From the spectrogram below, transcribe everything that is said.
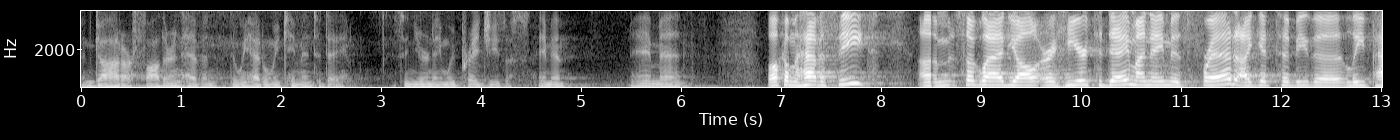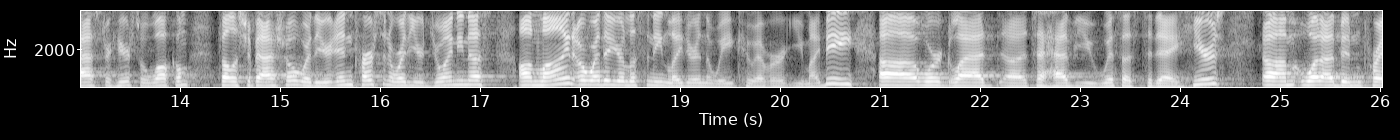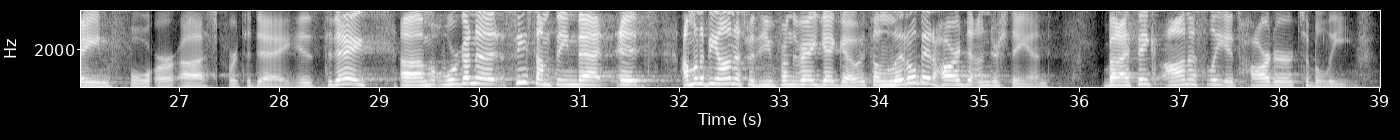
and God, our Father in heaven, than we had when we came in today. It's in your name we pray, Jesus. Amen. Amen. Welcome. Have a seat. I'm so glad y'all are here today. My name is Fred. I get to be the lead pastor here, so welcome, Fellowship Asheville, whether you're in person or whether you're joining us online or whether you're listening later in the week, whoever you might be. Uh, we're glad uh, to have you with us today. Here's um, what I've been praying for us for today is today um, we're going to see something that it's, I'm going to be honest with you from the very get-go, it's a little bit hard to understand but I think honestly, it's harder to believe.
